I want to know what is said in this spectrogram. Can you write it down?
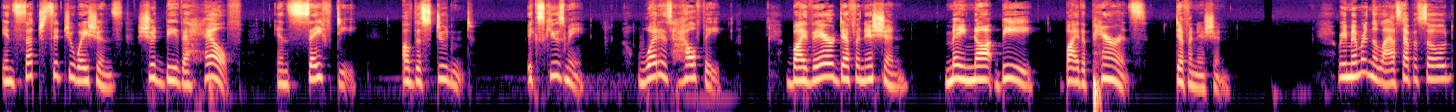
in such situations should be the health and safety of the student. Excuse me, what is healthy? By their definition, may not be by the parents' definition. Remember in the last episode,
